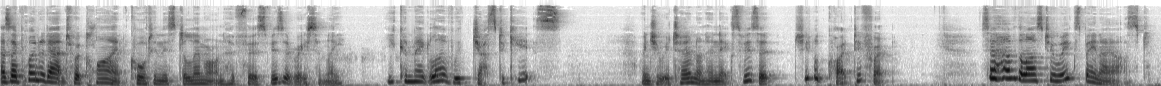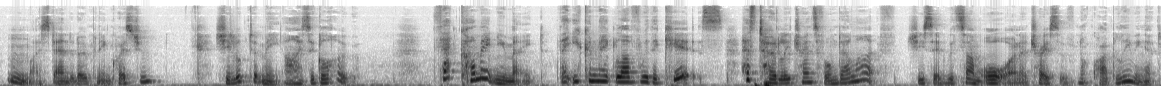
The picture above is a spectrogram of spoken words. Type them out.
As I pointed out to a client caught in this dilemma on her first visit recently, you can make love with just a kiss. When she returned on her next visit, she looked quite different. So, how have the last two weeks been? I asked. Mm, my standard opening question. She looked at me, eyes aglow. That comment you made, that you can make love with a kiss, has totally transformed our life, she said with some awe and a trace of not quite believing it.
